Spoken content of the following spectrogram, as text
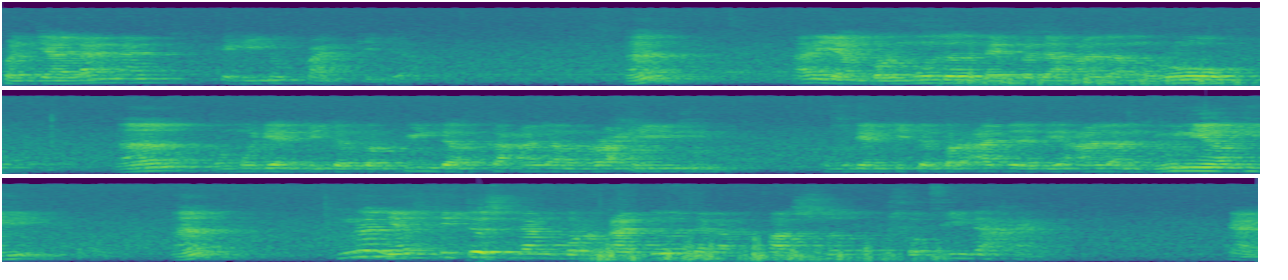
perjalanan kehidupan kita. Ha? Ha, yang bermula daripada alam roh, ha? kemudian kita berpindah ke alam rahim, kemudian kita berada di alam dunia ini. Ha? Sebenarnya kita sedang berada dalam fasa perpindahan kan?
